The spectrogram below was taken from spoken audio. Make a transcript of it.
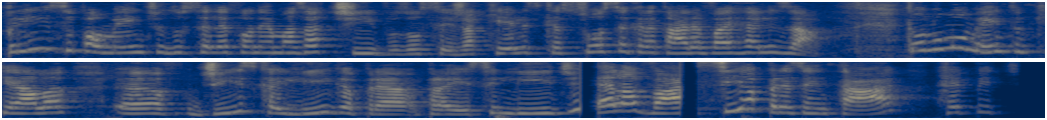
principalmente dos telefonemas ativos, ou seja, aqueles que a sua secretária vai realizar. Então, no momento que ela uh, disca e liga para esse lead, ela vai se apresentar, repetir.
